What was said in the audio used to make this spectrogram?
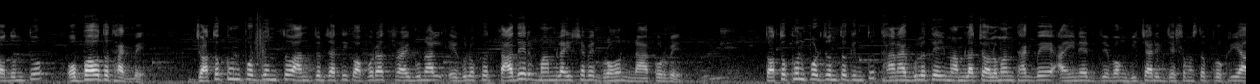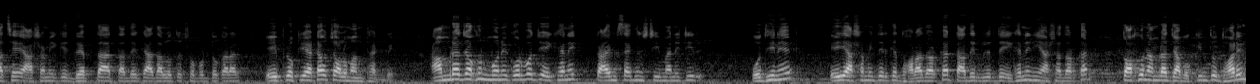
তদন্ত অব্যাহত থাকবে। যতক্ষণ পর্যন্ত আন্তর্জাতিক অপরাধ ট্রাইব্যুনাল এগুলোকে তাদের মামলা হিসেবে গ্রহণ না করবে, ততক্ষণ পর্যন্ত কিন্তু থানাগুলোতে এই মামলা চলমান থাকবে। আইনের এবং বিচারিক যে সমস্ত প্রক্রিয়া আছে, আসামিকে গ্রেপ্তার, তাদেরকে আদালতে সোপর্দ করার, এই প্রক্রিয়াটাও চলমান থাকবে। আমরা যখন মনে করব যে এখানে ক্রাইমস অ্যাগেন্স্ট হিউম্যানিটির অধীনে এই আসামিদেরকে ধরা দরকার, তাদের বিরুদ্ধে এখানে নিয়ে আসা দরকার, তখন আমরা যাব। কিন্তু ধরেন,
